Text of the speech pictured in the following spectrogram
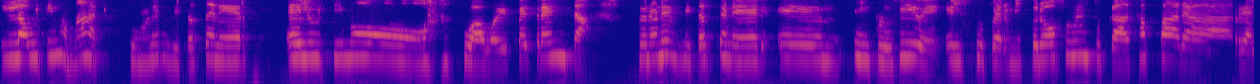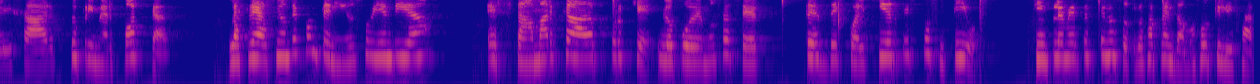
la última Mac, tú no necesitas tener el último Huawei P30. Tú no necesitas tener em, inclusive el super micrófono en tu casa para realizar tu primer podcast. La creación de contenidos hoy en día está marcada porque lo podemos hacer desde cualquier dispositivo. Simplemente es que nosotros aprendamos a utilizar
